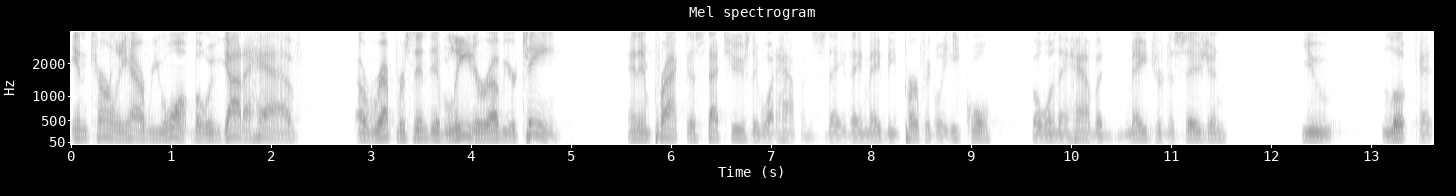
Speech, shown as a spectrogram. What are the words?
internally however you want, but we've got to have a representative leader of your team. And in practice, that's usually what happens. They, they may be perfectly equal, but when they have a major decision, you look at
